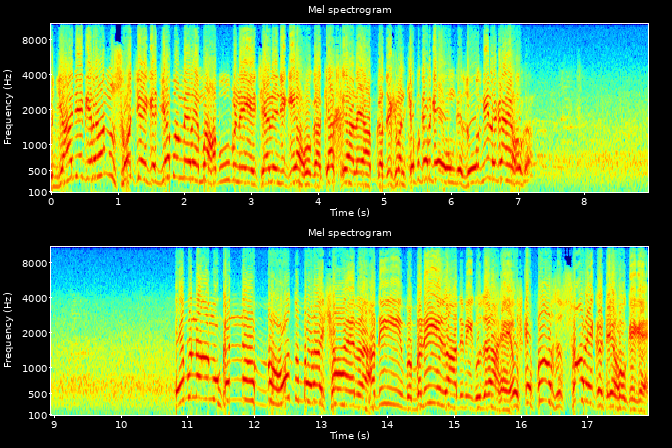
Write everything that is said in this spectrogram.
جاجے گرام سوچے کہ جب میرے محبوب نے یہ چیلنج کیا ہوگا، کیا خیال ہے آپ کا؟ دشمن چپ کر گئے ہوں گے، زور نہیں لگایا ہوگا؟ ابن مکنا بہت بڑا شاعر، ادیب، بلیغ آدمی گزرا ہے، اس کے پاس سارے کٹھے ہو کے گئے۔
